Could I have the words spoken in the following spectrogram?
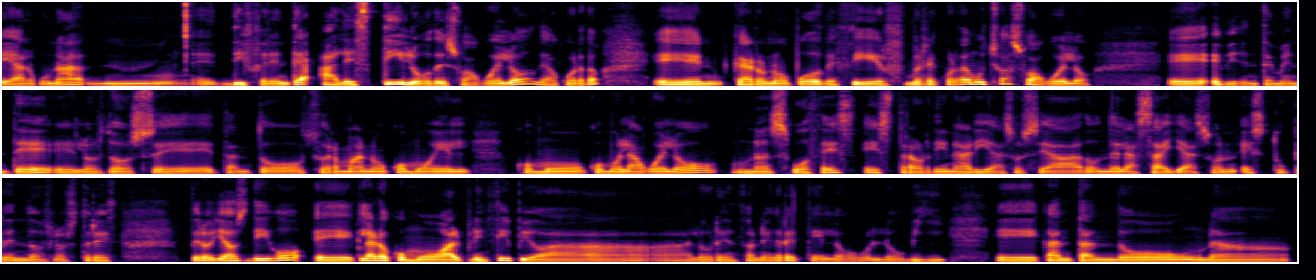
eh, alguna mm, diferente al estilo de su abuelo, ¿de acuerdo? Claro, no puedo decir, me recuerda mucho a su abuelo. Eh, evidentemente, eh, los dos, eh, tanto su hermano como él, como, como el abuelo, unas voces extraordinarias, o sea, donde las haya, son estupendos los tres. Pero ya os digo, claro, como al principio a, a Lorenzo Negrete lo, lo vi cantando una,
